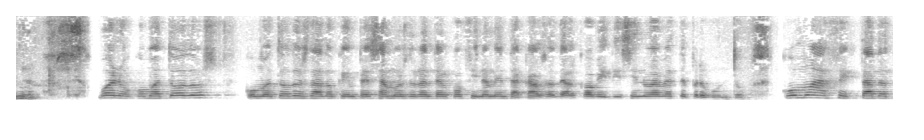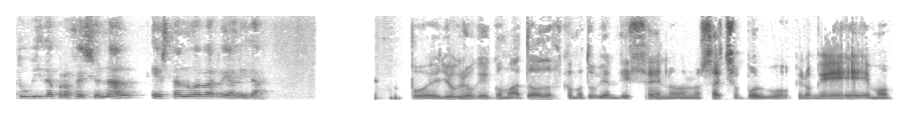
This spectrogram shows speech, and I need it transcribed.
Bueno, como a todos, como a todos, dado que empezamos durante el confinamiento a causa del COVID-19, te pregunto, ¿cómo ha afectado a tu vida profesional esta nueva realidad? Pues yo creo que como a todos, como tú bien dices, nos ha hecho polvo. Creo que hemos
